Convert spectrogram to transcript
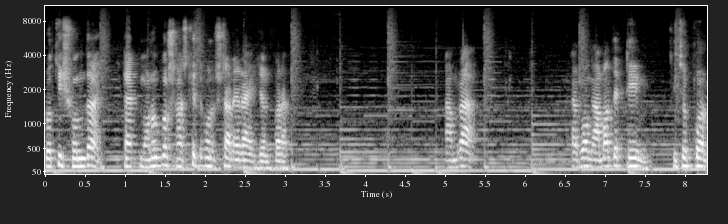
প্রতি সন্ধ্যায় এক মনজ্ঞ সাংস্কৃতিক অনুষ্ঠানের আয়োজন করা। আমরা এবং আমাদের টিম কিছুক্ষণ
